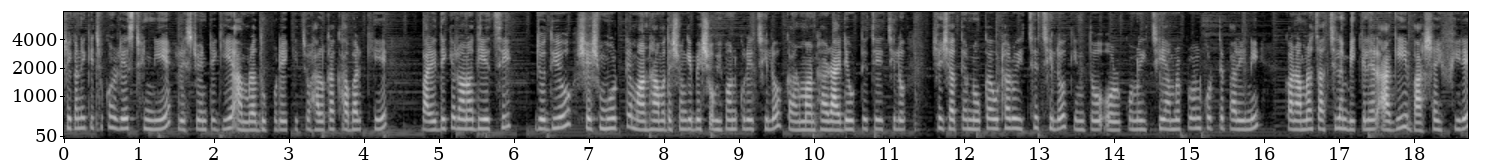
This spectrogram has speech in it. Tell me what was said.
সেখানে কিছুক্ষণ রেস্ট নিয়ে রেস্টুরেন্টে গিয়ে আমরা দুপুরে কিছু হালকা খাবার খেয়ে বাড়ির দিকে রওনা দিয়েছি। যদিও শেষ মুহূর্তে মানহা আমাদের সঙ্গে বেশ অভিমান করেছিল, কারণ মানহা রাইডে উঠতে চেয়েছিল। সেই সাথে নৌকা ওঠারও ইচ্ছে ছিল, কিন্তু ওর কোনো ইচ্ছেই আমরা পূরণ করতে পারিনি, কারণ আমরা চাচ্ছিলাম বিকেলের আগেই বাসায় ফিরে,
